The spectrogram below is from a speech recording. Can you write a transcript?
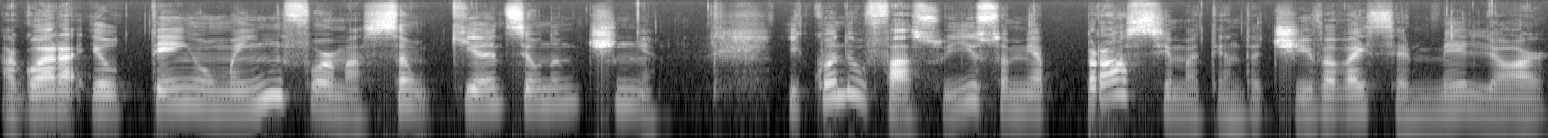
Agora eu tenho uma informação que antes eu não tinha. E quando eu faço isso, a minha próxima tentativa vai ser melhor.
